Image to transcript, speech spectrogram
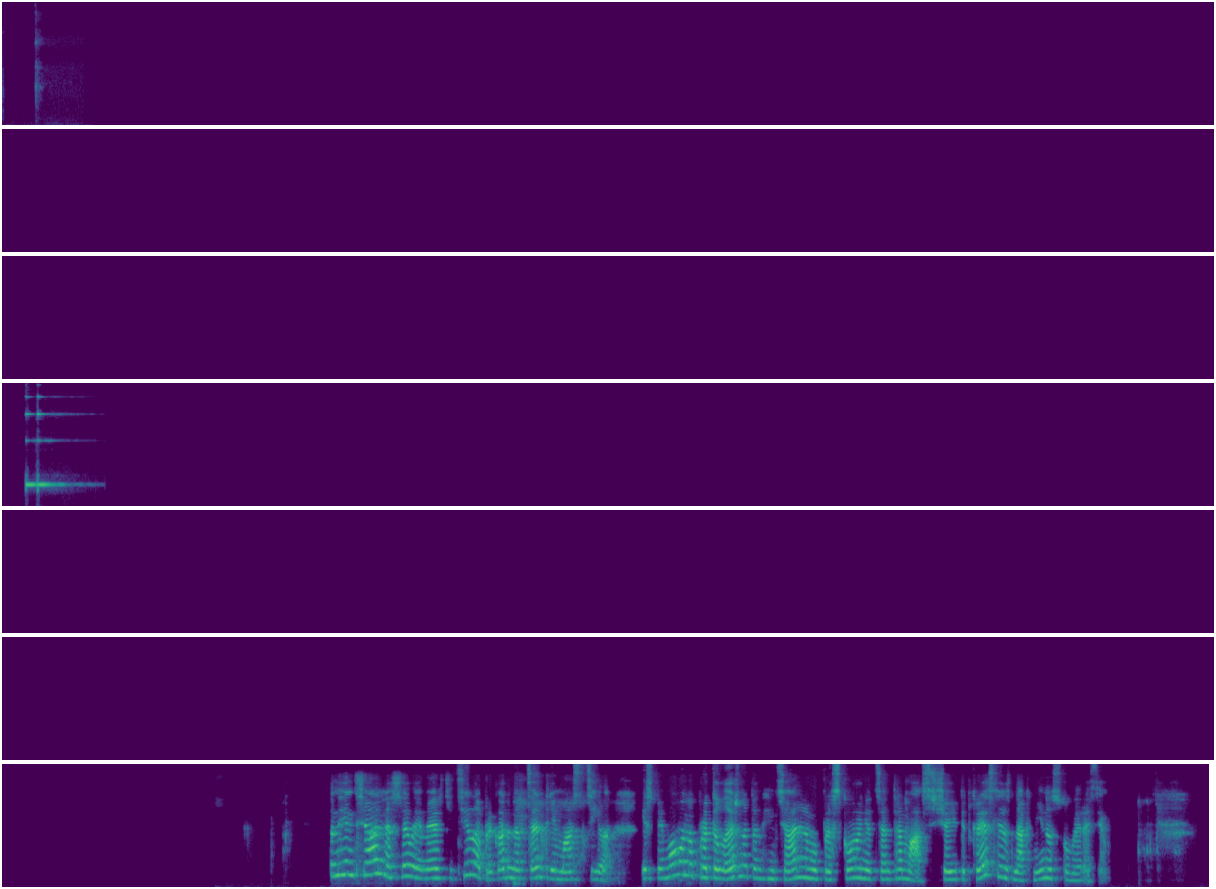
Тангенціальна сила інерції тіла прикладена в центрі мас тіла і спрямована протилежно тангенціальному прискоренню центра мас, що і підкреслює знак мінус у виразі.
